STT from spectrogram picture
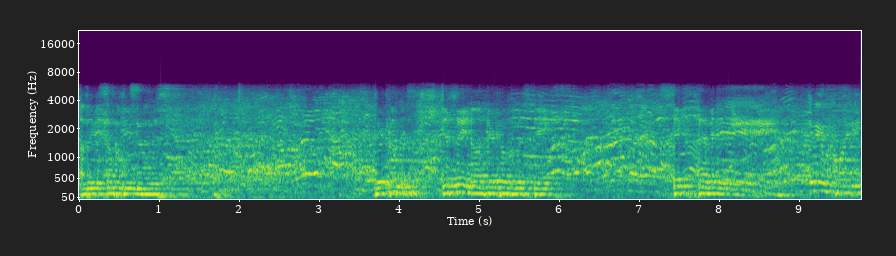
I think some of you noticed. Here comes, just so you know, here mistake. Six, seven, and eight. Give me one, lady.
